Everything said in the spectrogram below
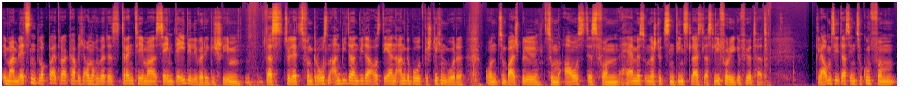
In meinem letzten Blogbeitrag habe ich auch noch über das Trendthema Same-Day-Delivery geschrieben, das zuletzt von großen Anbietern wieder aus deren Angebot gestrichen wurde und zum Beispiel zum Aus des von Hermes unterstützten Dienstleisters Lifery geführt hat. Glauben Sie, dass in Zukunft vom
